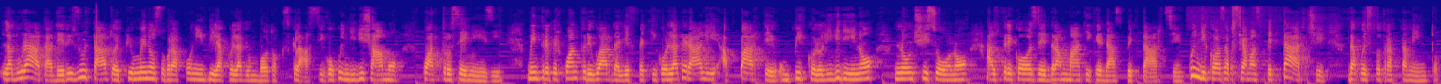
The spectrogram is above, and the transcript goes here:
La durata del risultato è più o meno sovrapponibile a quella di un botox classico, quindi diciamo 4-6 mesi, mentre per quanto riguarda gli effetti collaterali, a parte un piccolo lividino, non ci sono altre cose drammatiche da aspettarsi. Quindi cosa possiamo aspettarci da questo trattamento?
